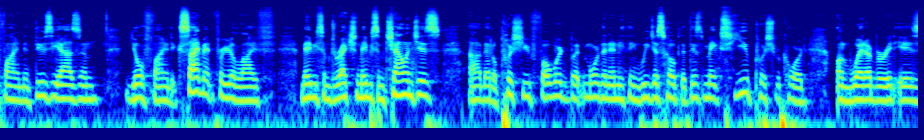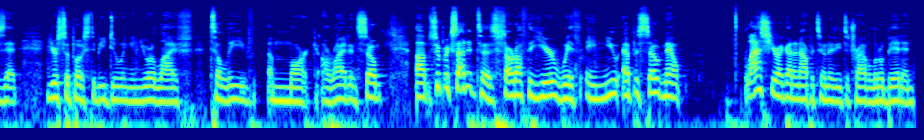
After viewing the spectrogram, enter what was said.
find enthusiasm, you'll find excitement for your life, maybe some direction, maybe some challenges uh, that'll push you forward. But more than anything, we just hope that this makes you push record on whatever it is that you're supposed to be doing in your life to leave a mark. All right. And so, um, super excited to start off the year with a new episode. Now, last year I got an opportunity to travel a little bit and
